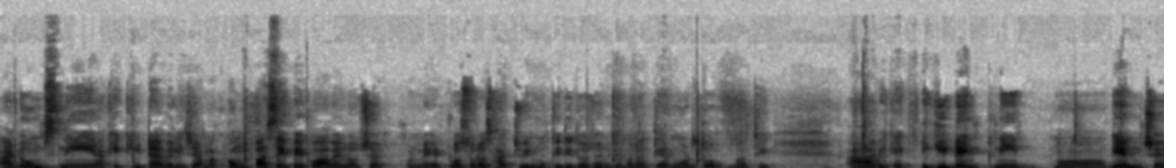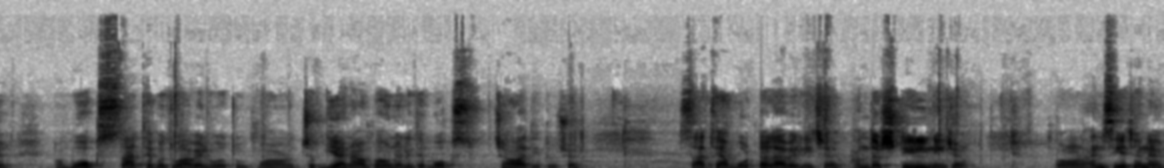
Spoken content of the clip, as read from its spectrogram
આ ડોમ્સની આખી કીટ આવેલી છે આમાં કંપાસ એ ભેગો આવેલો છે. પણ મેં એટલો સરસ સાચવીને મૂકી દીધો છે ને કે મને અત્યારે મળતો નથી. આ આવી કંઈક પીગી બેંકની ગેમ છે. બોક્સ સાથે બધું આવેલું હતું પણ જગ્યાના અભાવને લીધે બોક્સ જવા દીધું છે. સાથે આ બોટલ આવેલી છે, અંદર સ્ટીલની છે. પણ આનસીએ છે ને,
